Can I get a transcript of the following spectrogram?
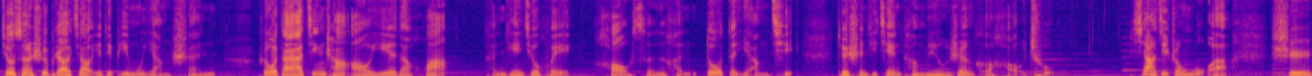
就算睡不着觉，也得闭目养神。如果大家经常熬夜的话，肯定就会耗损很多的阳气，对身体健康没有任何好处。夏季中午啊，是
